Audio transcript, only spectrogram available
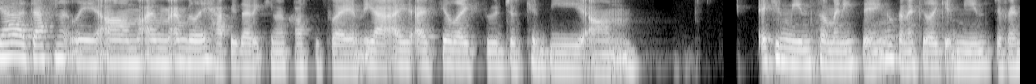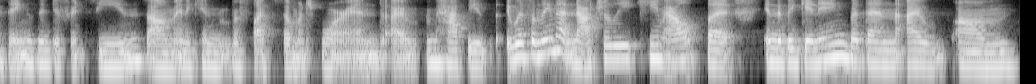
Yeah, definitely. Um, I'm I'm really happy that it came across this way, and yeah, I I feel like food just can be um, it can mean so many things, and I feel like it means different things in different scenes, um, and it can reflect so much more. And I'm happy it was something that naturally came out, but in the beginning, but then I um,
